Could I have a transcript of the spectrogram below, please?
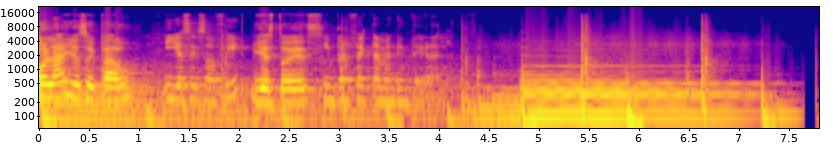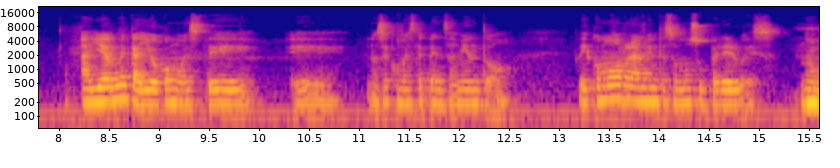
Hola, yo soy Pau. Y yo soy Sofi. Y esto es Imperfectamente Integral. Ayer me cayó como este, eh, no sé, como este pensamiento de cómo realmente somos superhéroes, ¿no?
